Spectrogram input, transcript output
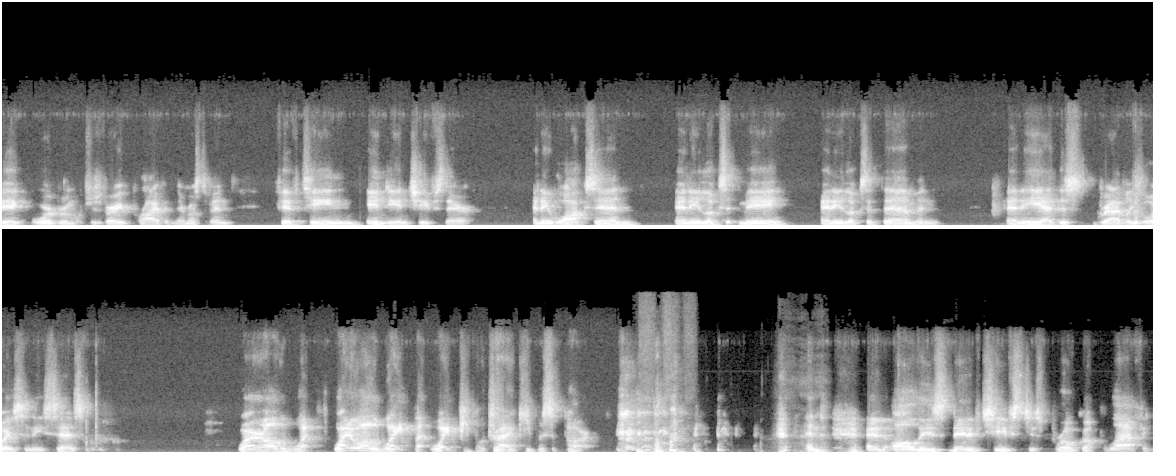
big boardroom, which was very private. And there must have been 15 Indian chiefs there. And he walks in and he looks at me and he looks at them and and he had this gravelly voice and he says, "Why are all the white? Why do all the white white people try to keep us apart?" and and all these native chiefs just broke up laughing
